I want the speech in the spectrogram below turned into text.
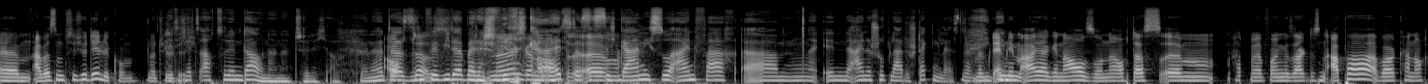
Ähm, aber es ist ein Psychedelikum, natürlich. Hätte ich jetzt auch zu den Downern natürlich auch. Ne? Da auch sind das. wir wieder bei der Schwierigkeit, ne, genau. dass es sich ähm, gar nicht so einfach ähm, in eine Schublade stecken lässt. Ja, mit dem MDMA ja genauso. Ne? Auch das ähm, hat man ja vorhin gesagt, ist ein Upper, aber kann auch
